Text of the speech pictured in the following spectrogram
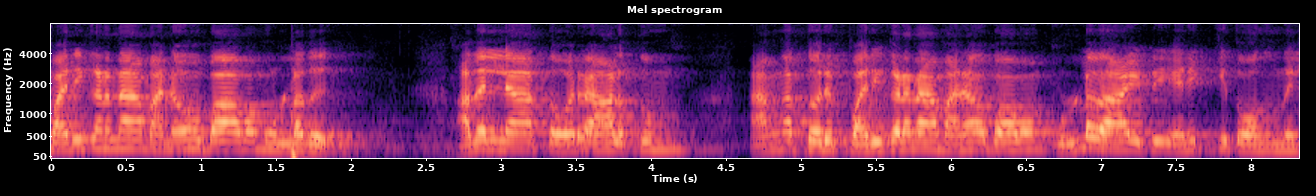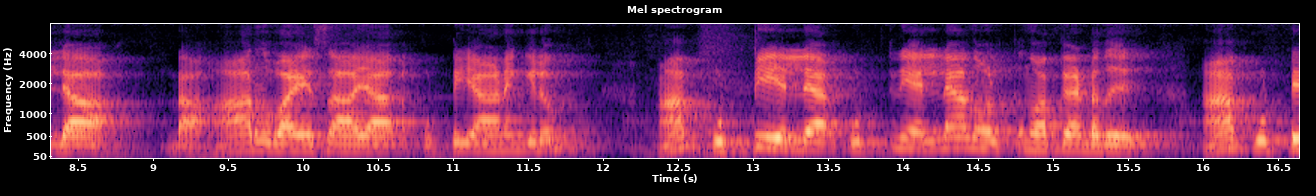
പരിഗണനാ മനോഭാവമുള്ളത്. അതല്ലാത്ത ഒരാൾക്കും അങ്ങനത്തെ ഒരു പരിഗണനാ മനോഭാവം ഉള്ളതായിട്ട് എനിക്ക് തോന്നുന്നില്ല. കേട്ടോ ആറ് വയസ്സായ കുട്ടിയാണെങ്കിലും ആ കുട്ടിയല്ല കുട്ടിനെയല്ല നോക്ക് നോക്കേണ്ടത് ആ കുട്ടി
